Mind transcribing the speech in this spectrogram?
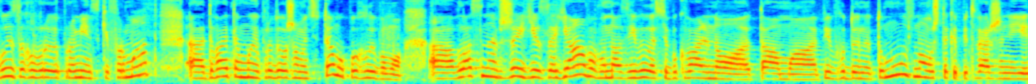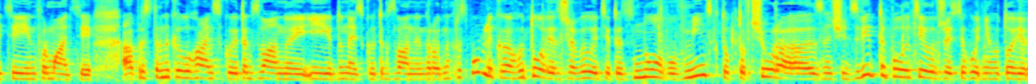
ви заговорили про мінський формат. Давайте ми продовжимо цю тему, поглибимо. Власне, вже є заява. Вона з'явилася буквально там півгодини тому. Знову ж таки, підтвердження є цієї інформації. Представники Луганської, так званої і Донецької, так званої народних республік готові вже вилетіти знову в Мінськ. Тобто, вчора, значить, звідти полетіли, вже сьогодні готові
